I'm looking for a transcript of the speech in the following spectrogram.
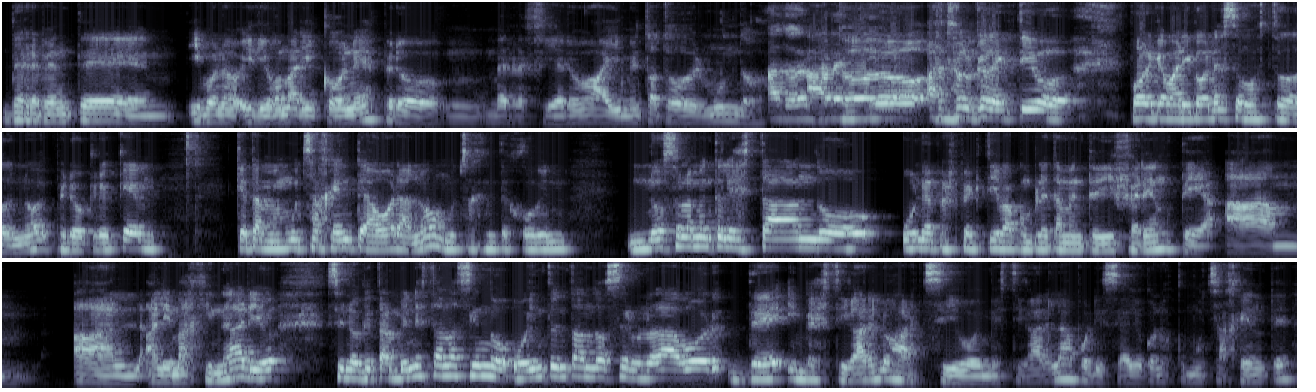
de repente, y bueno, y digo maricones, pero mm, me refiero, ahí meto a todo el mundo. A todo el a colectivo. todo, a todo el colectivo, porque maricones somos todos, ¿no? Pero creo que, que también mucha gente ahora, ¿no? Mucha gente joven no solamente le está dando una perspectiva completamente diferente a, al, al imaginario, sino que también están haciendo o intentando hacer una labor de investigar en los archivos, investigar en la policía. Yo conozco mucha gente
